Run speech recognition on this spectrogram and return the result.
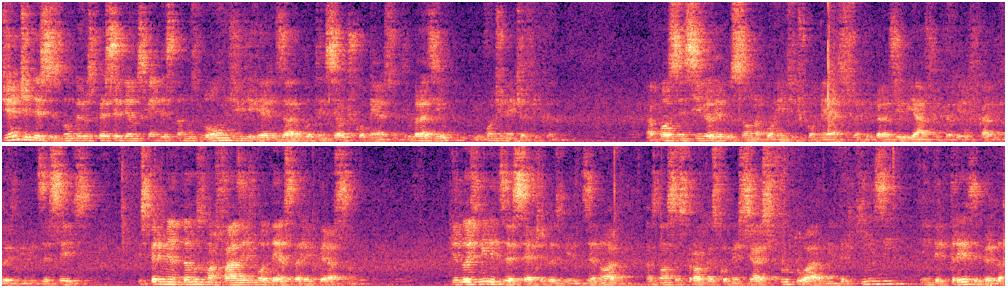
Diante desses números, percebemos que ainda estamos longe de realizar o potencial de comércio entre o Brasil e o continente africano. Após sensível redução na corrente de comércio entre Brasil e África verificada em 2016, experimentamos uma fase de modesta recuperação. De 2017 a 2019, as nossas trocas comerciais flutuaram entre 15, entre 13, perdão,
